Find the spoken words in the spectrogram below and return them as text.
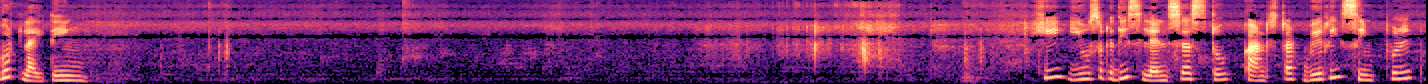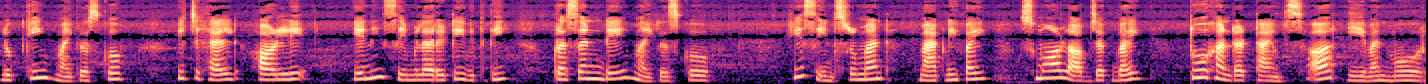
good lighting. He used these lenses to construct very simple looking microscope which held hardly any similarity with the present day microscope. His instrument magnify small object by 200 times or even more.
